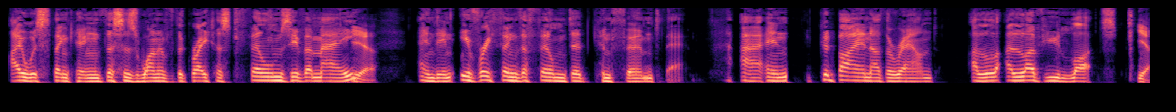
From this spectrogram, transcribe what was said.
I was thinking this is one of the greatest films ever made. Yeah. And then everything the film did confirmed that. Uh, and goodbye, another round. I, love you lots. Yeah.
